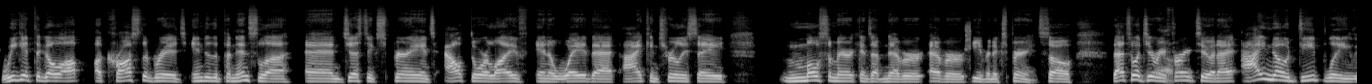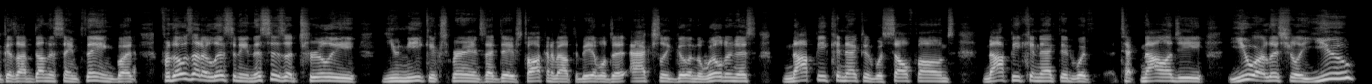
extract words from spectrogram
we get to go up across the bridge into the peninsula and just experience outdoor life in a way that I can truly say most Americans have never ever even experienced. So that's what you're wow. referring to. And I, I know deeply because I've done the same thing. But for those that are listening, this is a truly unique experience that Dave's talking about to be able to actually go in the wilderness, not be connected with cell phones, not be connected with technology. You are literally you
